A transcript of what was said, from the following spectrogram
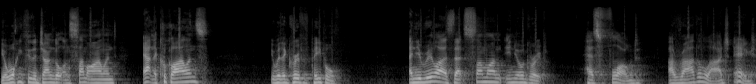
You're walking through the jungle on some island, out in the Cook Islands. You're with a group of people. And you realize that someone in your group has flogged a rather large egg.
